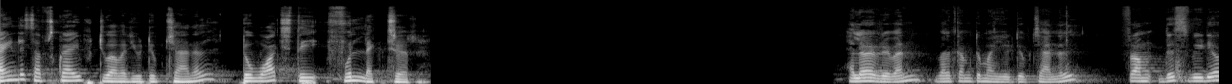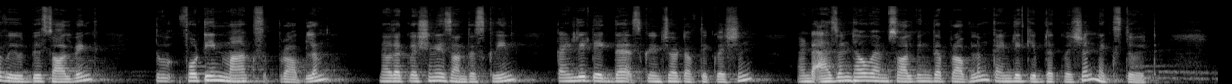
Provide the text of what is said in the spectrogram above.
Kindly subscribe to our YouTube channel to watch the full lecture. Hello everyone, welcome to my YouTube channel. From this video we will be solving to 14 marks problem. Now the question is on the screen. Kindly take the screenshot of the question and as and how I am solving the problem kindly keep the question next to it.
